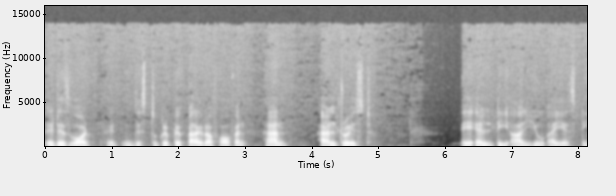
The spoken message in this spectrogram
it is what it this descriptive paragraph of an an altruist. A l t r u i s t.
